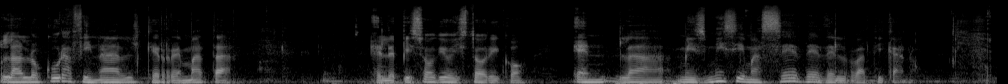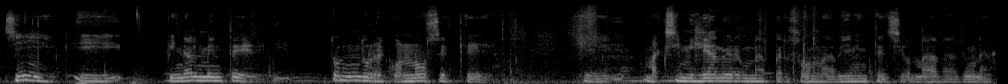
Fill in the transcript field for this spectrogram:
la locura final que remata el episodio histórico en la mismísima sede del Vaticano. Sí, y finalmente todo el mundo reconoce que, Maximiliano era una persona bien intencionada, de una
